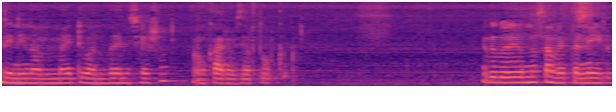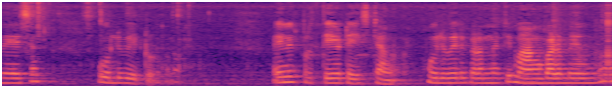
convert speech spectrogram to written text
ഇതിനി നന്നായിട്ട് വന്നതിന് ശേഷം നമുക്ക് അരവ് ചേർത്ത് കൊടുക്കാം. ഇത് വേവുന്ന സമയത്ത് തന്നെ ഏകദേശം ഉലുവ ഇട്ട് കൊടുക്കണം. അതിനൊരു പ്രത്യേക ടേസ്റ്റാണ് ഉലുവയിൽ കിടന്നിട്ട് മാമ്പഴം വേവുമ്പോൾ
